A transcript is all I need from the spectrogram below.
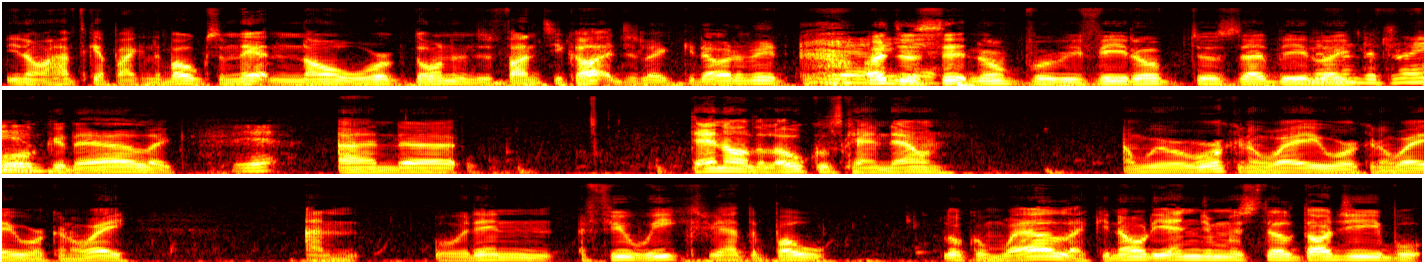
you know, I have to get back in the boat because I'm getting no work done in this fancy cottage. Like, you know what I mean? Yeah, I'm just yeah. sitting up with my feet up, just that being Living like, fucking hell, like. Yeah. And uh, then all the locals came down, and we were working away, working away, working away, and within a few weeks we had the boat looking well. Like you know, the engine was still dodgy, but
